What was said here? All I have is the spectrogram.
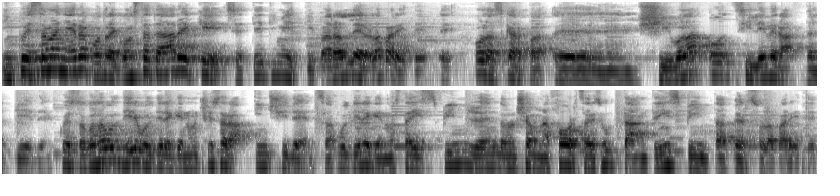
In questa maniera potrai constatare che se te ti metti parallelo alla parete eh, o la scarpa eh, scivola o si leverà dal piede. Questo cosa vuol dire? Vuol dire che non ci sarà incidenza, vuol dire che non stai spingendo, non c'è una forza risultante in spinta verso la parete.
